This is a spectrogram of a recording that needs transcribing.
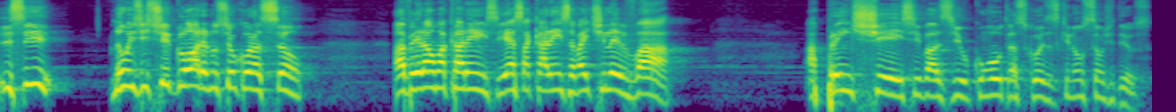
E se não existir glória no seu coração, haverá uma carência, e essa carência vai te levar a preencher esse vazio com outras coisas que não são de Deus.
